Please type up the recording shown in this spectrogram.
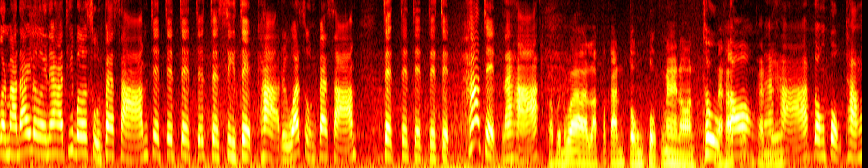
กันมาได้เลยนะคะ ที่เบอร์ 0837777747 ค่ะ หรือว่า 0837777757 นะคะ เอาเป็นว่ารับประกันตรงปกแน่นอนถูกนะครับต้อผงมคันนะนี้ คะ ตรงปกทั้ง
